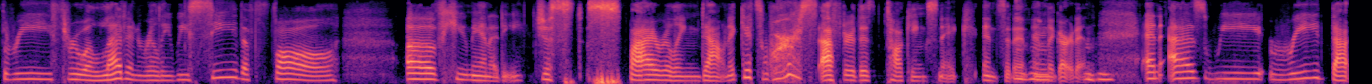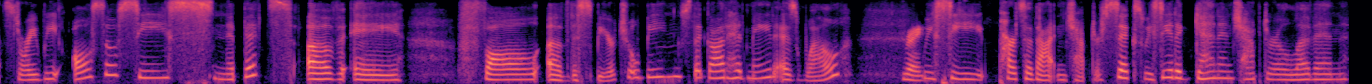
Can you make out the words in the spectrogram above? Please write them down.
3 through 11, really, we see the fall of humanity just spiraling down. It gets worse after this talking snake incident in Mhm. the garden. Mhm. And as we read that story, we also see snippets of a fall of the spiritual beings that God had made as well. Right. We see parts of that in chapter six. We see it again in chapter 11.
